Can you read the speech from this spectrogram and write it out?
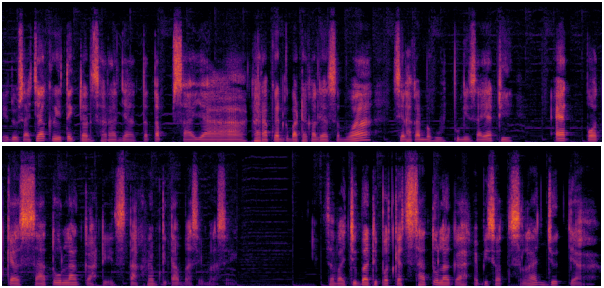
Itu saja kritik dan sarannya tetap saya harapkan kepada kalian semua. Silahkan menghubungi saya di at podcast satu langkah di Instagram kita masing-masing. Sampai jumpa di podcast satu langkah episode selanjutnya.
